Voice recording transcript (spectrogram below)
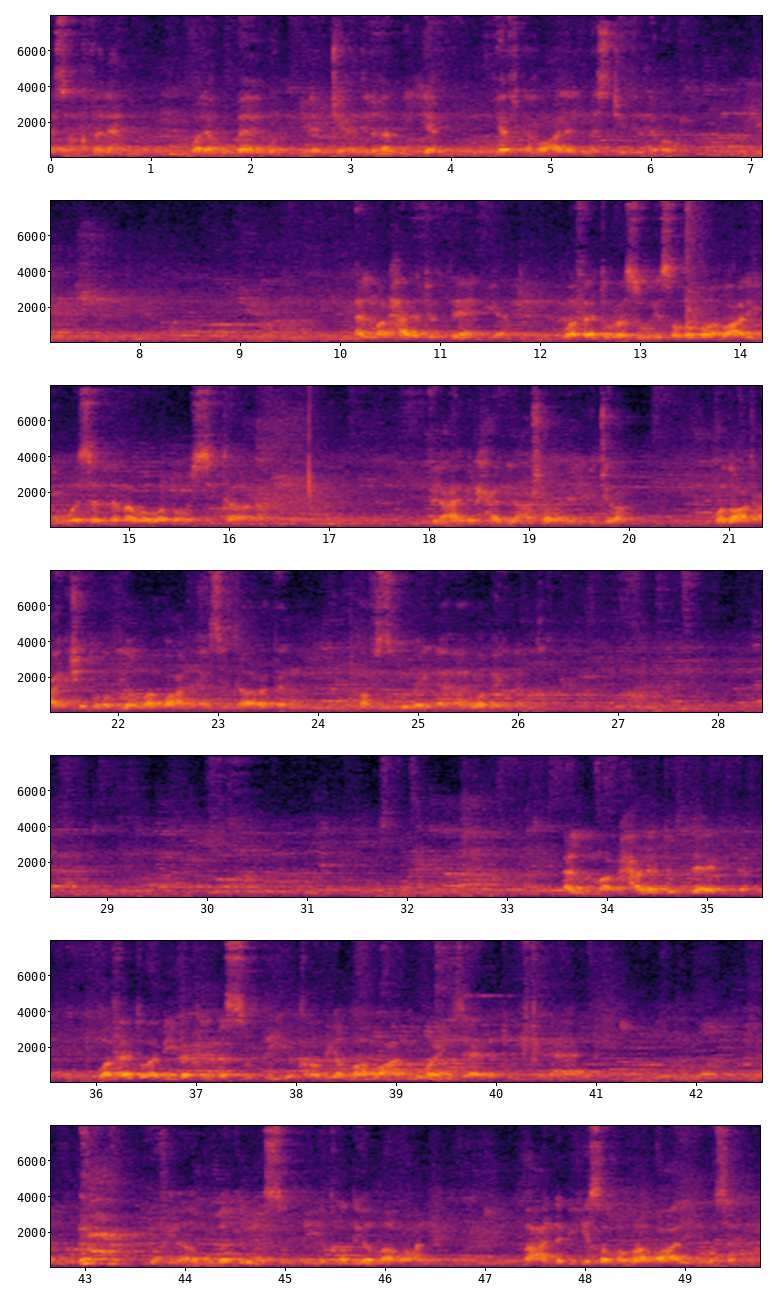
سقف له وله باب من الجهة الغربية يفتح على المسجد النبوي. المرحلة الثانية وفاة الرسول صلى الله عليه وسلم ووضع الستارة في العام الحادي عشر للهجرة وضعت عائشة رضي الله عنها ستارة تفصل بينها وبين المرحلة الثالثة وفاة أبي بكر الصديق رضي الله عنه وإزالة الفناء دفن أبو بكر الصديق رضي الله عنه مع النبي صلى الله عليه وسلم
